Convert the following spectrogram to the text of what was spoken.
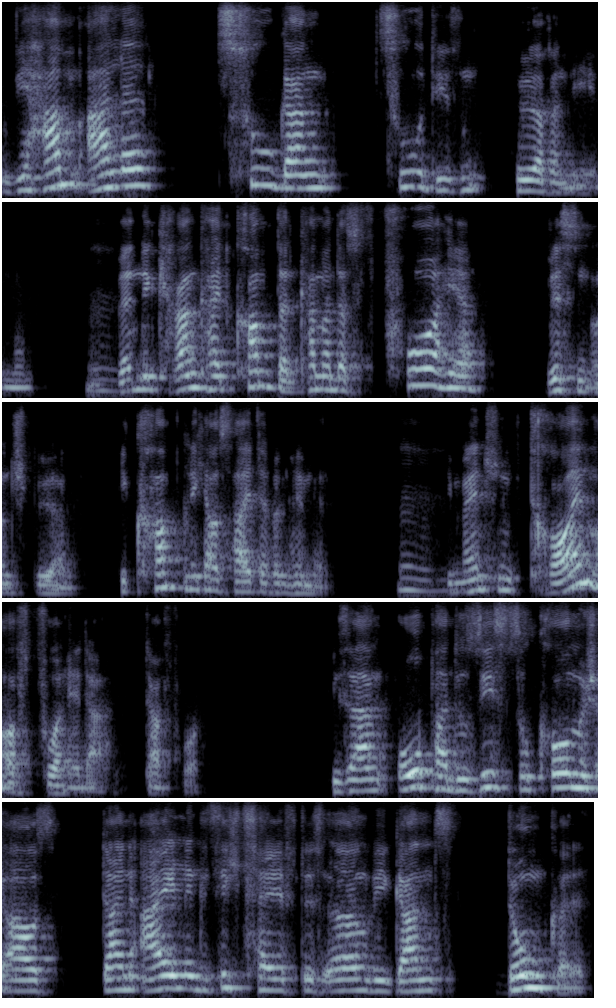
wir haben alle Zugang zu diesen höheren Ebenen. Mhm. Wenn die Krankheit kommt, dann kann man das vorher wissen und spüren. Die kommt nicht aus heiterem Himmel. Mhm. Die Menschen träumen oft vorher da, davor die sagen, Opa, du siehst so komisch aus, deine eine Gesichtshälfte ist irgendwie ganz dunkel.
